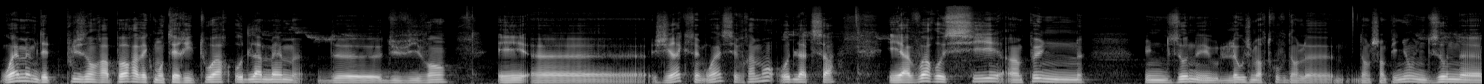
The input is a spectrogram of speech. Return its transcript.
ouais, même d'être plus en rapport avec mon territoire, au-delà même de, du vivant. Et euh, je dirais que c'est, vraiment au-delà de ça. Et avoir aussi un peu une, zone, là où je me retrouve dans le, dans le champignon, une zone. Euh,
